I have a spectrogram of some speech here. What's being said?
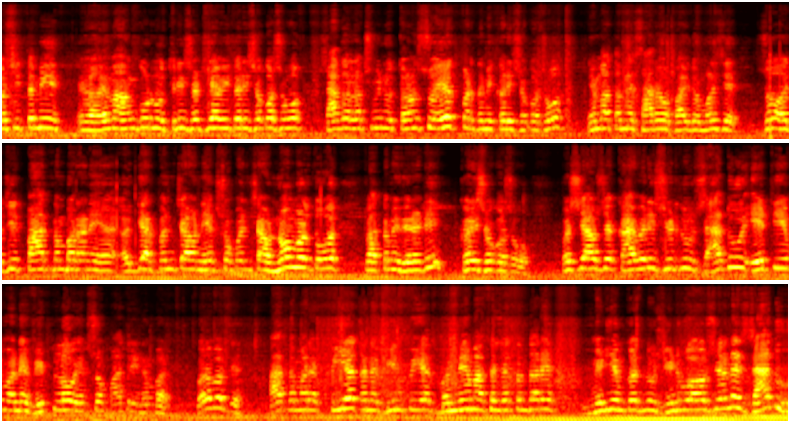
પછી તમે એમાં અંકુરનું ત્રીસ અઠ્યાવીસ કરી શકો છો, સાગર લક્ષ્મીનું ત્રણસો એક પણ તમે કરી શકો છો. એમાં તમને સારો ફાયદો મળશે. જો હજી પાંચ નંબર અને અગિયાર પંચાવન, એકસો પંચાવન ન મળતો હોય, તો આ તમે વેરાયટી કરી શકો છો. પછી આવશે કાવેરી સીડનું જાદુ એટીએમ અને વિપ્લવ એકસો પાંત્રીસ નંબર. બરોબર છે? આ તમારે પિયત અને બિન પિયત બંનેમાં થશે તમારે મીડિયમ કદનું ઝીંડવું આવશે અને જાદુ.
